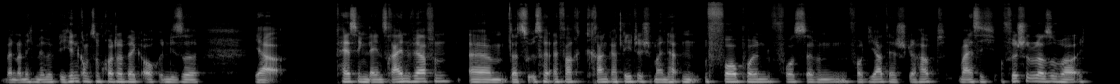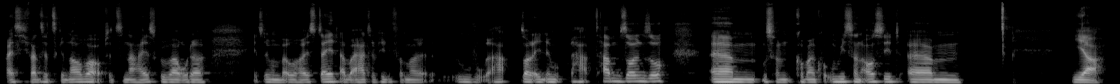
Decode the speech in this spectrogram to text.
wenn er nicht mehr wirklich hinkommt zum Quarterback, auch in diese, ja, Passing Lanes reinwerfen. Ähm, dazu ist halt einfach krank athletisch. Ich meine, der hat einen 4.47 40 Yard Dash gehabt. Weiß ich, official oder so war. Ich weiß nicht, wann es jetzt genau war, ob es jetzt in der Highschool war oder jetzt irgendwann bei Ohio State, aber er hat auf jeden Fall mal irgendwo gehabt, soll ihn gehabt haben sollen, so. Ähm, muss man mal gucken, wie es dann aussieht. Ähm, ja,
